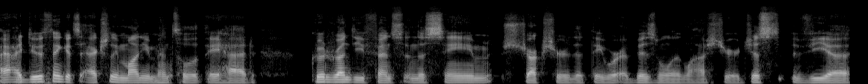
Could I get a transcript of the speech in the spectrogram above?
I, I do think it's actually monumental that they had good run defense in the same structure that they were abysmal in last year, just via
